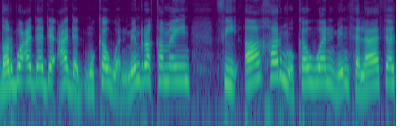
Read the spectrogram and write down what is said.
ضرب عدد عدد مكون من رقمين في آخر مكون من ثلاثة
